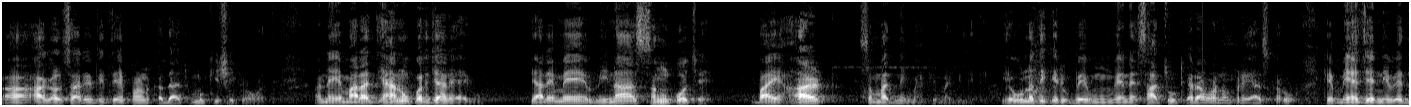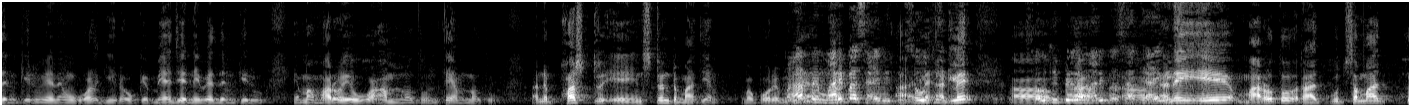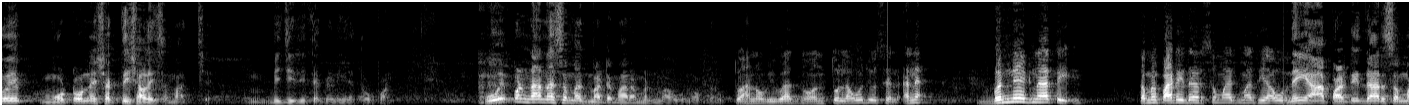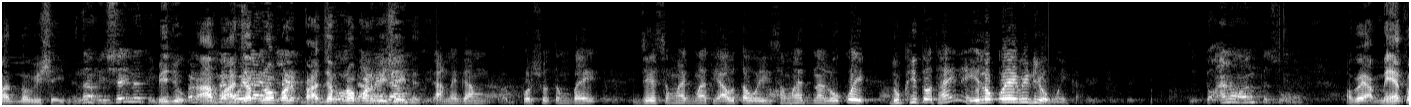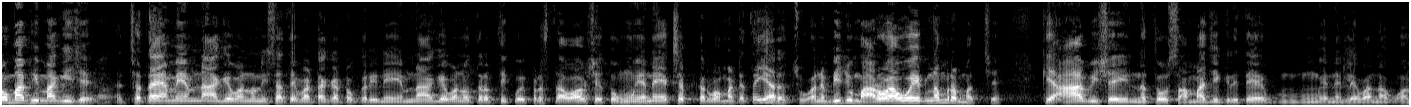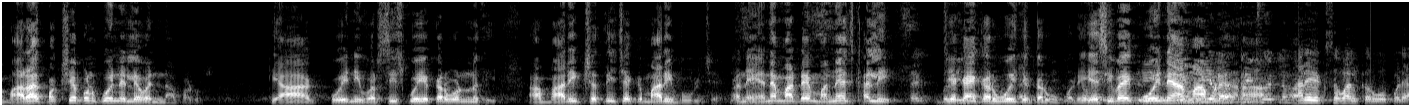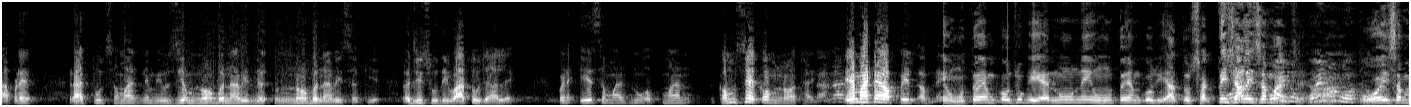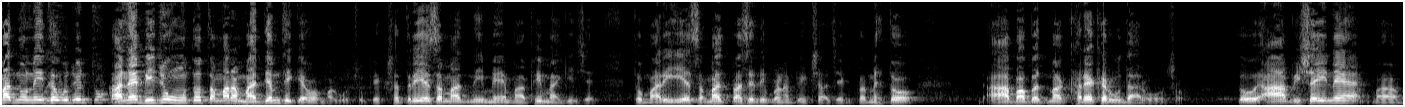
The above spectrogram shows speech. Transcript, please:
આગળ સારી રીતે પણ કદાચ મૂકી શક્યો હોત. અને એ મારા ધ્યાન ઉપર જ્યારે આવ્યું, ત્યારે મેં વિના સંકોચે બાય હાર્ટ સમાજની માફી માંગી. એવું નથી કર્યું ભાઈ હું એને સાચું ઠેરાવવાનો પ્રયાસ કરું કે મેં જે નિવેદન કર્યું એને હું વળગી રહું કે મેં જે નિવેદન કર્યું એમાં મારો એવું આમ નહોતું તેમ નહોતું. અને ફર્સ્ટ ઇન્સ્ટન્ટમાં જેમ બપોરે મને મારી પાસે આવી એટલે સૌથી પહેલા મારી પાસે આવી અને એ મારો તો રાજપૂત સમાજ તો એક મોટો ને શક્તિશાળી સમાજ છે બીજી રીતે ગણીએ તો પણ. કોઈ પણ નાના સમાજ માટે મારા મનમાં આવું ન કરવું. તો આનો વિવાદનો અંત તો લાવવો જોશે ને. અને બંને જ્ઞાતિ તમે પાટીદાર સમાજમાંથી આવો નહીં આ પાટીદાર સમાજનો વિષય નથી. વિષય નથી. બીજું આ ભાજપનો પણ ભાજપનો પણ વિષય નથી. ગામે ગામ પુરુષોત્તમભાઈ જે સમાજમાંથી આવતા હોય એ સમાજના લોકો દુખી તો થાય ને? એ લોકોએ વીડિયો મૂક્યા. તો આનો અંત શું હવે મેં તો માફી માંગી છે. છતાંય અમે એમના આગેવાનોની સાથે વાટાઘાટો કરીને એમના આગેવાનો તરફથી કોઈ પ્રસ્તાવ આવશે તો હું એને એક્સેપ્ટ કરવા માટે તૈયાર જ છું. અને બીજું મારો આવો એક નમ્ર મત છે. કે આ વિષય ન તો સામાજિક રીતે હું એને લેવાના મારા પક્ષે પણ કોઈને લેવાની ના પાડું છું. કે આ કોઈની વર્સિસ કોઈએ કરવાનું નથી. આ મારી ક્ષતિ છે કે મારી ભૂલ છે? અને એને માટે મને જ ખાલી જે કાંઈ કરવું હોય તે કરવું પડે. એ સિવાય કોઈને આમાં આપણે હા. મારે એક સવાલ કરવો પડે. આપણે રાજપૂત સમાજને મ્યુઝિયમ ન બનાવી ન બનાવી શકીએ. હજી સુધી વાતું જ હાલે. પણ એ સમાજનું અપમાન કમસે કમ ન થાય. એ માટે અપીલ અપ- નહીં હું તો એમ કઉ છું કે એનું નહીં હું તો એમ કઉ છું આ તો શક્તિશાળી સમાજ છે. કોઈ સમાજનું નહીં થવું જોઈએ. અને બીજું હું તો તમારા માધ્યમથી કહેવા માંગુ છું કે ક્ષત્રિય સમાજની મેં માફી માંગી છે તો મારી એ સમાજ પાસેથી પણ અપેક્ષા છે કે તમે તો આ બાબતમાં ખરેખર ઉદાર હો છો. તો આ વિષયને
